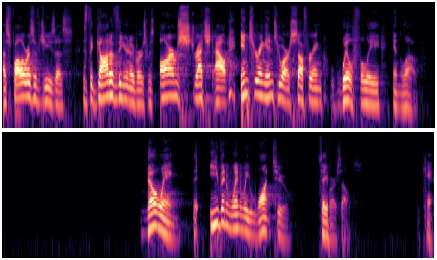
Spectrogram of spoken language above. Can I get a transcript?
as followers of Jesus is the God of the universe with arms stretched out, entering into our suffering willfully in love. Knowing that even when we want to save ourselves, can't.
